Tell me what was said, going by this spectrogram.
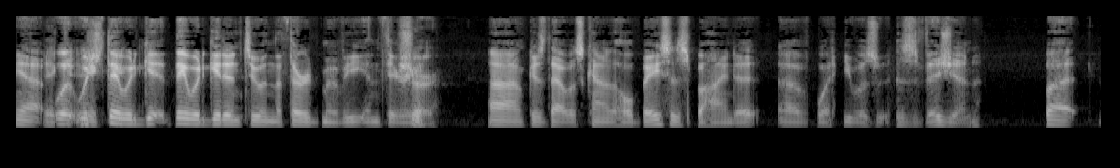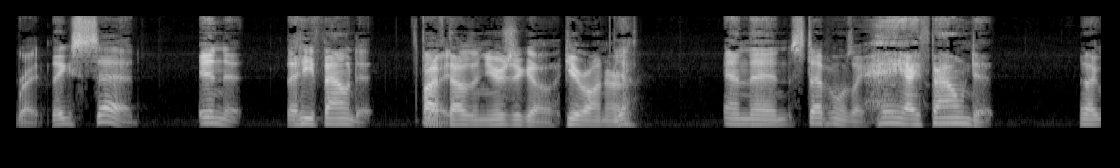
Yeah, It which it they would get they would get into in the third movie in theory. sure, uh, because that was kind of the whole basis behind it of what he was his vision. But right, they said in it that he found it five thousand years ago here on Earth, Yeah. and then Stephen was like, "Hey, I found it." Like,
